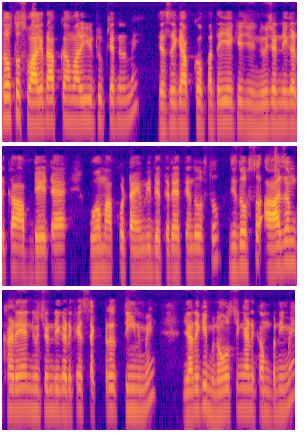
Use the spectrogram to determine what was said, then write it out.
दोस्तों, स्वागत है आपका हमारे यूट्यूब चैनल में। जैसे कि आपको पता ही है कि जो न्यू चंडीगढ़ का अपडेट है, वो हम आपको टाइमली देते रहते हैं दोस्तों। जी दोस्तों, आज हम खड़े हैं न्यू चंडीगढ़ के सेक्टर तीन में, यानी कि मनोज सिंह एंड कंपनी में।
